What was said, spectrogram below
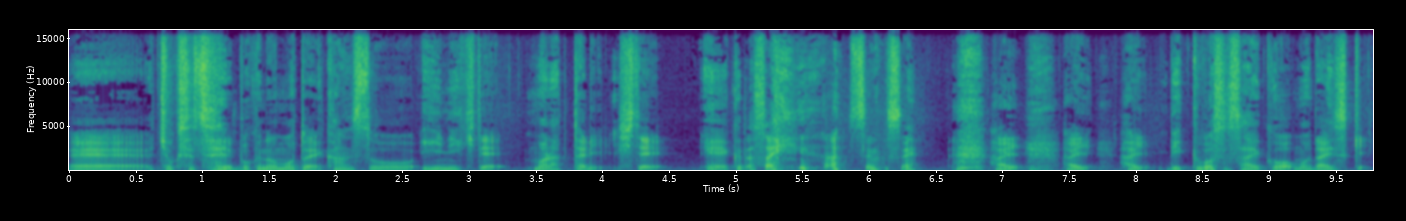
えー、直接 僕の元へ感想を言いに来てもらったりして、えー、ください。すいません。はい、はい、はい。ビッグボス最高。もう大好き。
